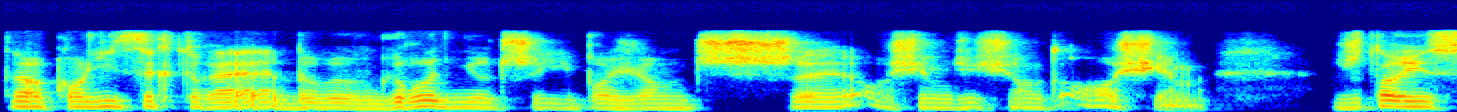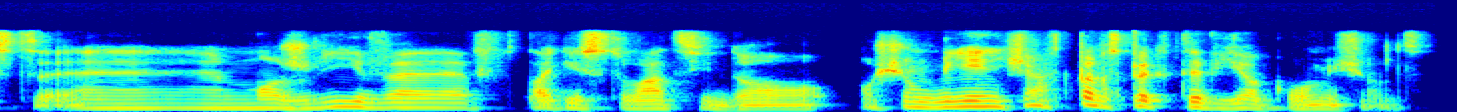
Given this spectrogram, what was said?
te okolice, które były w grudniu, czyli poziom 3,88, że to jest możliwe w takiej sytuacji do osiągnięcia w perspektywie około miesiąca.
